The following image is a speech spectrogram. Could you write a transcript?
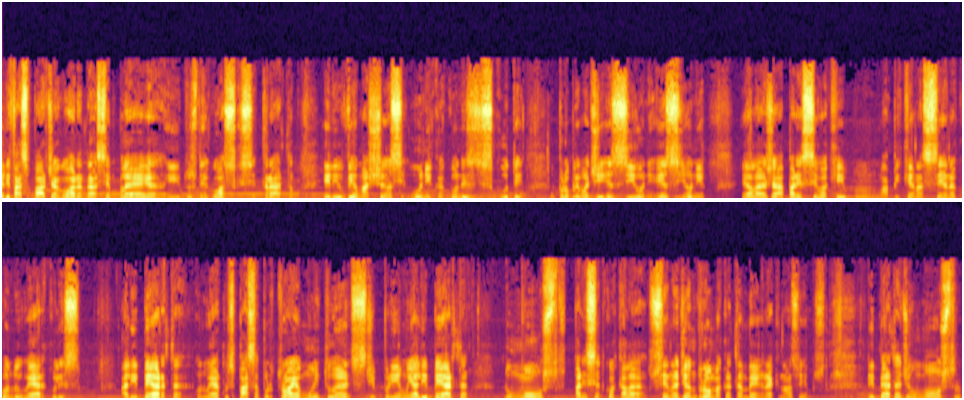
Ele faz parte agora da Assembleia e dos negócios que se tratam, ele vê uma chance única quando eles discutem o problema de Hesíone. Hesíone, ela já apareceu aqui numa pequena cena quando Hércules a liberta, quando Hércules passa por Troia muito antes de Primo e a liberta de um monstro, parecido com aquela cena de Andrômaca também, né, que nós vimos. Liberta de um monstro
